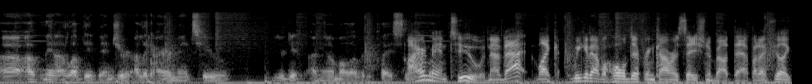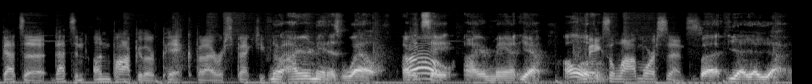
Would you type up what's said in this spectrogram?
uh, I mean, I love the Avenger. I like Iron Man too. You're getting. I mean, I'm all over the place. Now, Iron Man two. Now that, like, we could have a whole different conversation about that, but I feel like that's a that's an unpopular pick. But I respect you for no that. Iron Man as well. I would oh. say Iron Man. Yeah, all makes a lot more sense. But yeah, yeah, yeah.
